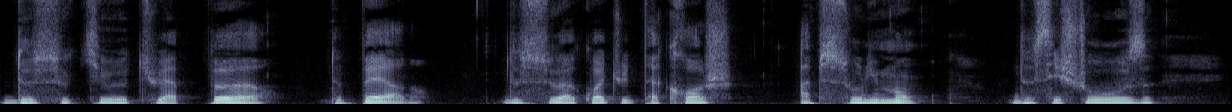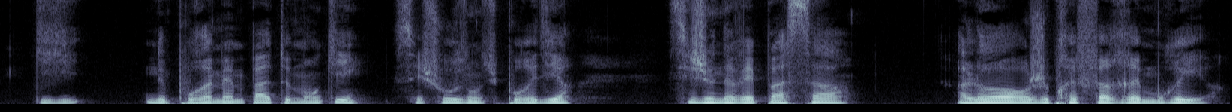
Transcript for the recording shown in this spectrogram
de ce que tu as peur de perdre, de ce à quoi tu t'accroches absolument, de ces choses qui ne pourraient même pas te manquer, ces choses dont tu pourrais dire si je n'avais pas ça, alors je préférerais mourir.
